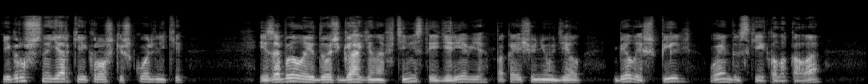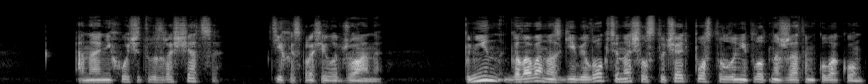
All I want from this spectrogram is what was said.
Игрушечные яркие крошки-школьники, Изабелла и дочь Гагина в тенистые деревья, пока еще не удел, белый шпиль, уэндельские колокола. «Она не хочет возвращаться?» — тихо спросила Джоанна. Пнин, голова на сгибе локтя, начал стучать по столу неплотно сжатым кулаком.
